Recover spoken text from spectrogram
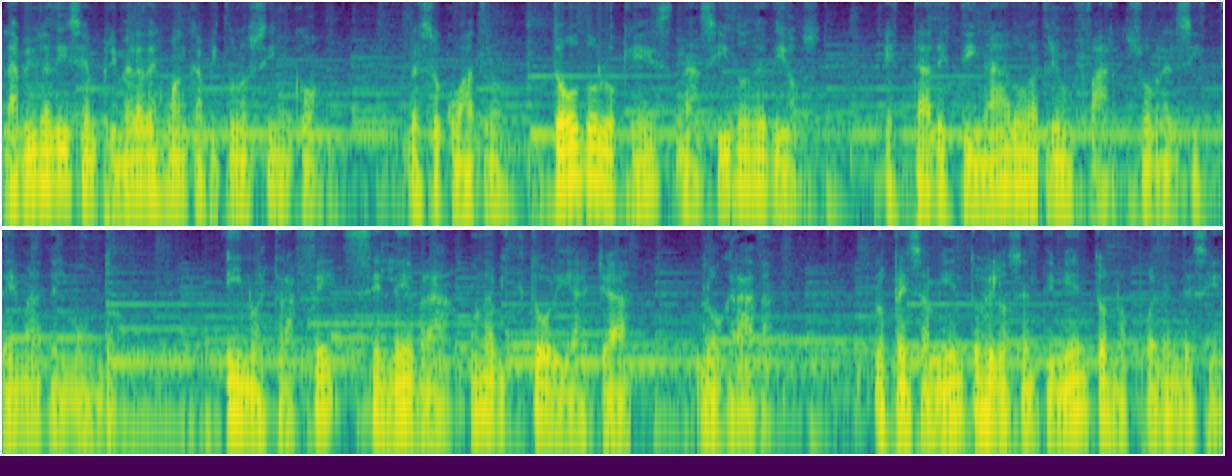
la Biblia dice en 1 de Juan capítulo 5, verso 4, todo lo que es nacido de Dios está destinado a triunfar sobre el sistema del mundo y nuestra fe celebra una victoria ya lograda. Los pensamientos y los sentimientos nos pueden decir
